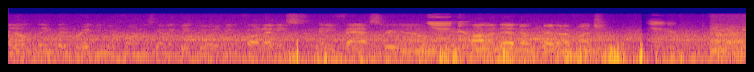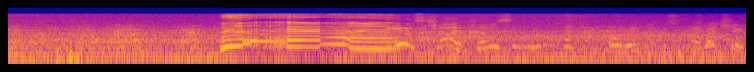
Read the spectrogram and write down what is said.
I don't think that breaking your phone is gonna get you a new phone any any faster. You know. Yeah, I know. Mom and Dad don't care that much. Yeah. Ew, shut. That was so weird. Oh wait a minute, this is my wedge shape.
